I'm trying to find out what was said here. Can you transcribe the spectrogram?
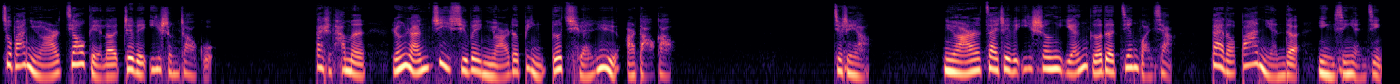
就把女儿交给了这位医生照顾。但是他们仍然继续为女儿的病得痊愈而祷告。就这样，女儿在这位医生严格的监管下戴了八年的隐形眼镜。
